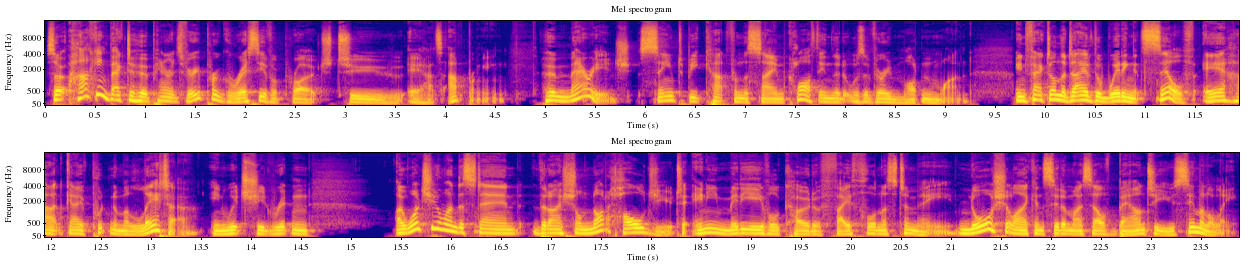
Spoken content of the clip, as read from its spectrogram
So, harking back to her parents' very progressive approach to Earhart's upbringing, her marriage seemed to be cut from the same cloth in that it was a very modern one. In fact, on the day of the wedding itself, Earhart gave Putnam a letter in which she'd written, I want you to understand that I shall not hold you to any medieval code of faithfulness to me, nor shall I consider myself bound to you similarly.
